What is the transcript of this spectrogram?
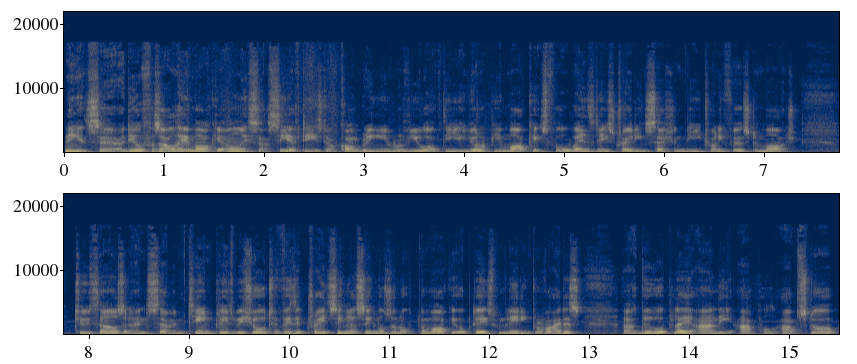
It's uh, Adil Fazal here, market analyst at CFDs.com, bringing you a review of the European markets for Wednesday's trading session, the 21st of March 2017. Please be sure to visit Trade Signal signals and up the market updates from leading providers at Google Play and the Apple App Store,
